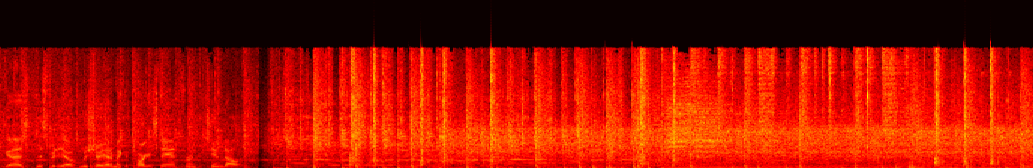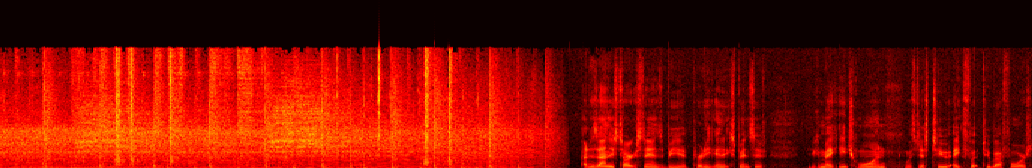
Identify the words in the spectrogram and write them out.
Up guys? In this video I'm going to show you how to make a target stand for under $10. I designed these target stands to be pretty inexpensive. You can make each one with just two 8 foot 2x4s,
